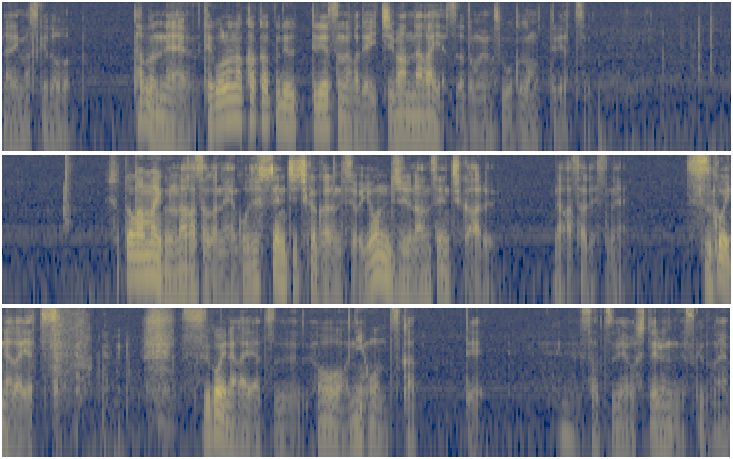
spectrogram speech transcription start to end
なりますけど多分ね手頃な価格で売ってるやつの中では一番長いやつだと思います。僕が持ってるやつ。ショットガンマイクの長さがね50センチ近くあるんですよ。40何センチかある長さですね。すごい長いやつ。すごい長いやつを2本使って撮影をしてるんですけどね。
